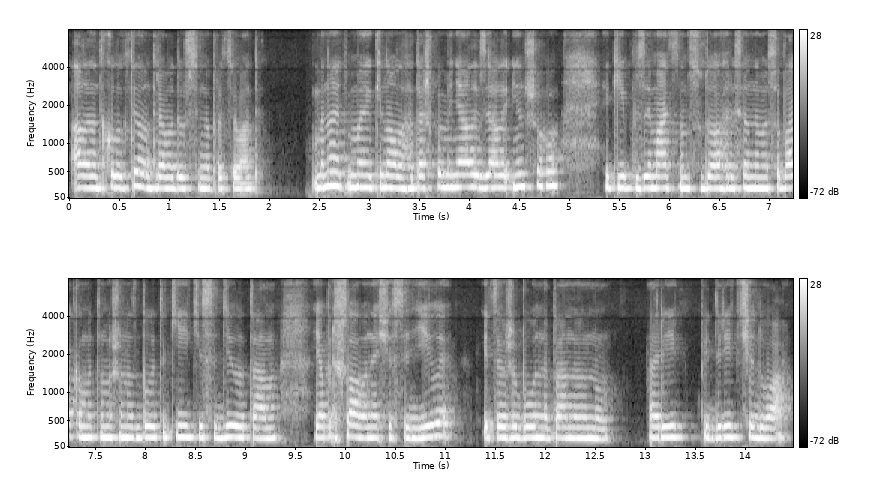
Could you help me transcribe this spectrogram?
але над колективом треба дуже сильно працювати. Ми навіть ми кінолога теж поміняли, взяли іншого, який займається там суду агресивними собаками, тому що у нас були такі, які сиділи там. Я прийшла, вони ще сиділи, і це вже було, напевно, ну, рік, під рік чи два.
